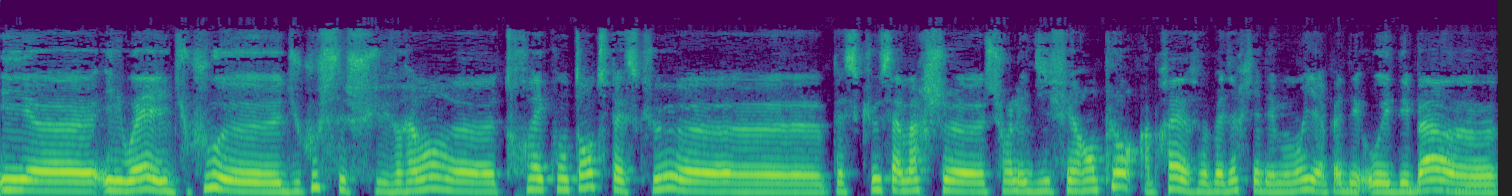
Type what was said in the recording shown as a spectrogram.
et, euh, et ouais, et du coup, euh, du coup, je, suis vraiment euh, très contente parce que euh, parce que ça marche euh, sur les différents plans. Après, ça veut pas dire qu'il y a des moments où il n'y a pas des hauts et des bas. Euh,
